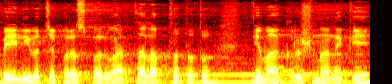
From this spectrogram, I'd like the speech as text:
બેની વચ્ચે પરસ્પર વાર્તાલાપ થતો હતો. જેમાં કૃષ્ણને કે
